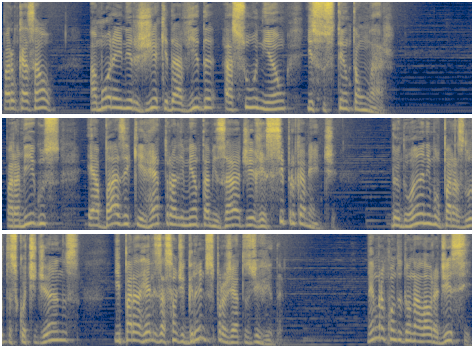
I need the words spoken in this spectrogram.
Para o casal, amor é a energia que dá vida à sua união e sustenta um lar. Para amigos, é a base que retroalimenta a amizade reciprocamente dando ânimo para as lutas cotidianas e para a realização de grandes projetos de vida. Lembram quando Dona Laura disse,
